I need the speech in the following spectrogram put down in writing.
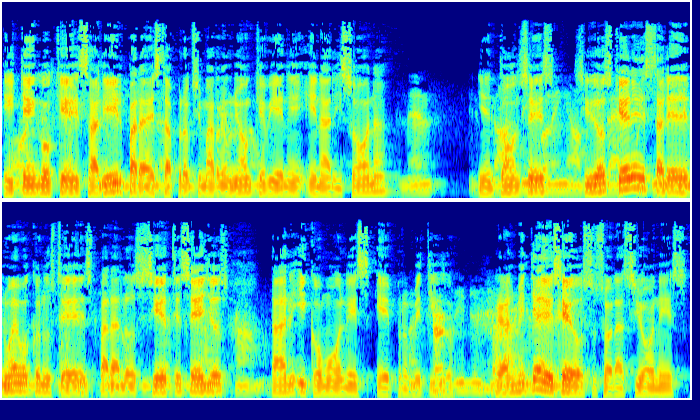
y tengo que salir para esta próxima reunión que viene en Arizona. Y entonces, si Dios quiere, estaré de nuevo con ustedes para los siete sellos, tal y como les he prometido. Realmente deseo sus oraciones.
